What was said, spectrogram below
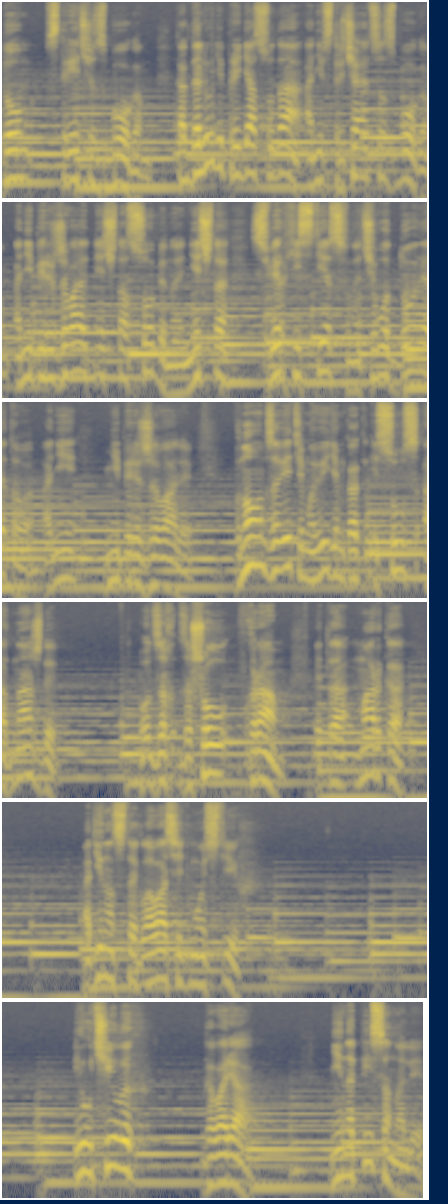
дом встречи с Богом. Когда люди, придя сюда, они встречаются с Богом, они переживают нечто особенное, нечто сверхъестественное, чего до этого они не переживали. В Новом Завете мы видим, как Иисус однажды, Он зашел в храм. Это Марка 11 глава, 7 стих. И учил их, говоря, не написано ли,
